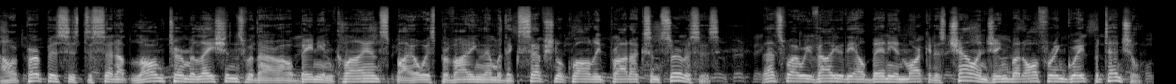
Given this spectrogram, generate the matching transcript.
Our purpose is to set up long-term relations with our Albanian clients by always providing them with exceptional quality products and services. That's why we value the Albanian market as challenging but offering great potential.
